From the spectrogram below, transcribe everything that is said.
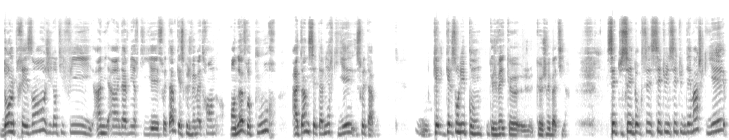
dans le présent, j'identifie un, avenir qui est souhaitable, qu'est-ce que je vais mettre en, en œuvre pour atteindre cet avenir qui est souhaitable? Quels, quels, sont les ponts que je vais, que, que je vais bâtir? C'est, donc c'est, une, démarche qui est,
